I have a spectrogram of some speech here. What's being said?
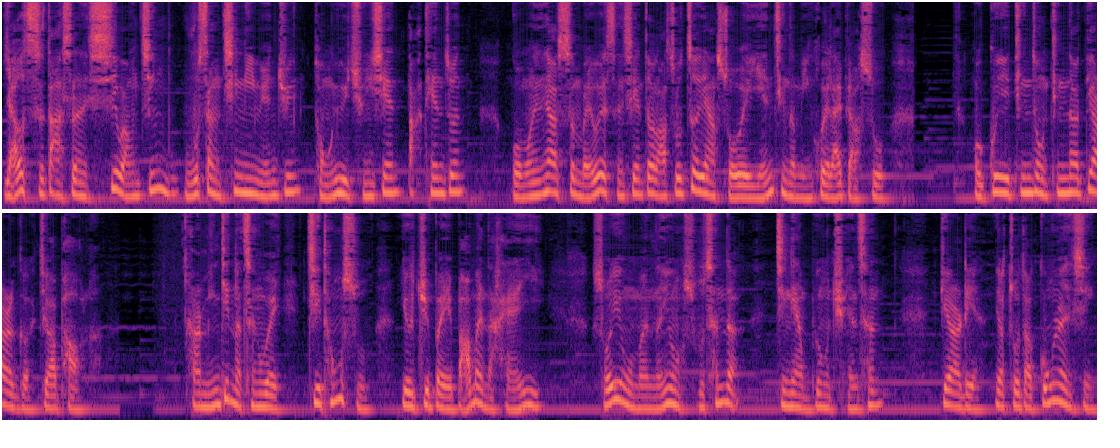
瑶池大圣西王金母，无上清灵元君，统御群仙大天尊。我们要是每位神仙都拿出这样所谓严谨的名讳来表述，我估计听众听到第二个就要跑了。而民间的称谓既通俗又具备饱满的含义，所以我们能用俗称的，尽量不用全称。第二点要做到公认性，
